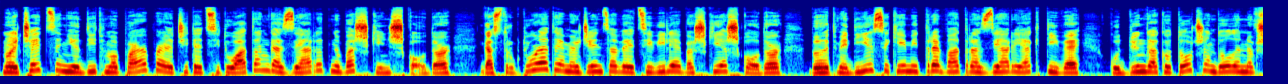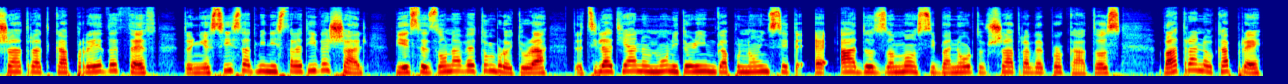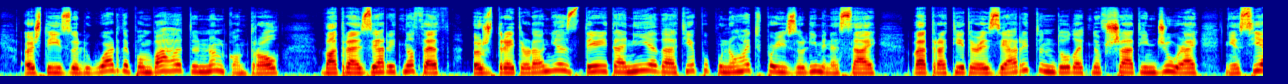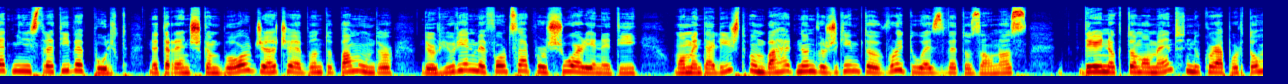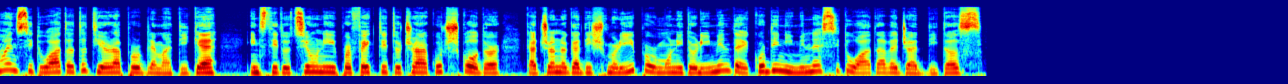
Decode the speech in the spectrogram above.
Më e qetë se një ditë më parë paraqitet situata nga zjarret në Bashkinë Shkodër. Nga strukturat e emergjencave civile e Bashkia Shkodër, bëhet me dije se kemi tre vatra zjarri aktive, ku dy nga këto që ndodhen në fshatrat Kapre dhe Theth të njësisë administrative Shalë, pjesë e zonave të mbrojtura, të cilat janë në monitorim nga punonjësit e ADZM si banorë të fshatrave përkatës. Vatra në Kapre është e izoluar dhe po mbahet nën kontroll. Vatra e zjarrit në Theth është drejt rënies deri tani edhe atje po punohet për izolimin e saj. Vatra tjetër e zjarrit ndodhet në fshatin Gjuraj, njësi administrative Pult, në terren shkëmbor, gjë që e bën të pamundur ndërhyrjen me forca për shuarjen e tij. Momentalisht po mbahet nën vëzhgim të vrojtuesve të zonës. Deri në këtë moment nuk raportohen situata të tjera problematike. Institucioni i Prefektit të Qarkut Shkodër ka qenë në gatishmëri për monitorimin dhe koordinimin e situatave gjatë ditës.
